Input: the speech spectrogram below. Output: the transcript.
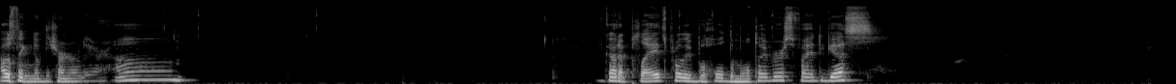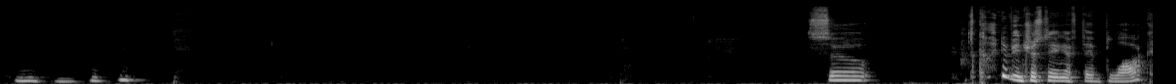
I was thinking of the turn earlier. Um, I've got to play. It's probably Behold the Multiverse, if I had to guess. So it's kind of interesting if they block.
